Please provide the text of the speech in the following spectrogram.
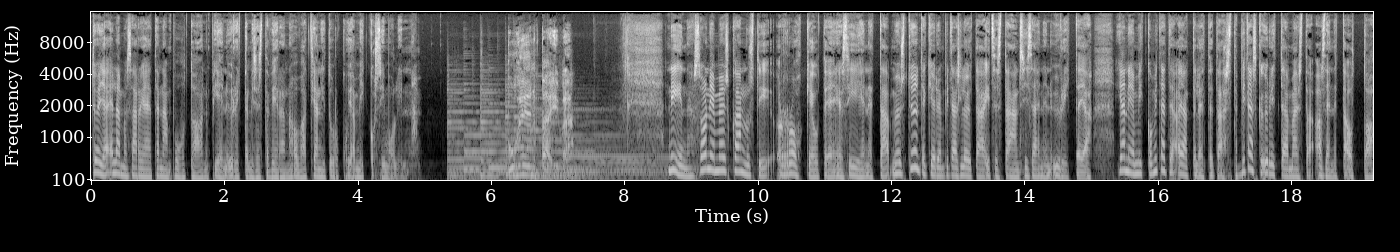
työ- ja elämäsarjaa ja tänään puhutaan pienyrittämisestä. Vieraana ovat Jani Turku ja Mikko Simolinna. Puheen päivä. Niin, Sonja myös kannusti rohkeuteen ja siihen, että myös työntekijöiden pitäisi löytää itsestään sisäinen yrittäjä. Jani ja Mikko, mitä te ajattelette tästä? Pitäisikö yrittäjämäistä asennetta ottaa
